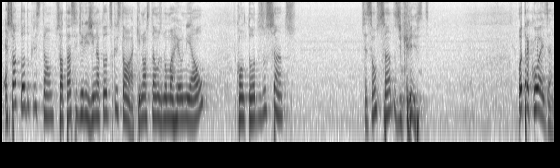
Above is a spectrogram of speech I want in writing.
É só todo cristão, só está se dirigindo a todos os cristãos. Aqui nós estamos numa reunião com todos os santos. Vocês são santos de Cristo. Outra coisa,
